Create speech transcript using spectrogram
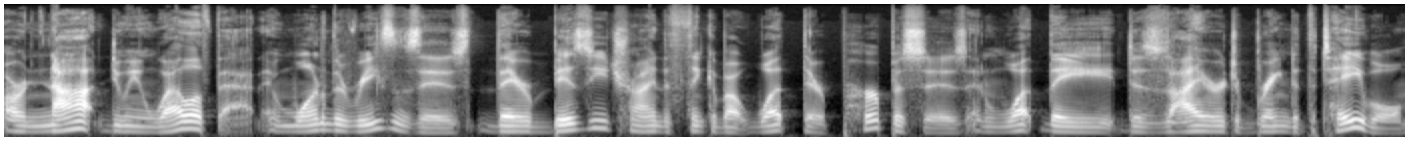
are not doing well at that. And one of the reasons is they're busy trying to think about what their purpose is and what they desire to bring to the table.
